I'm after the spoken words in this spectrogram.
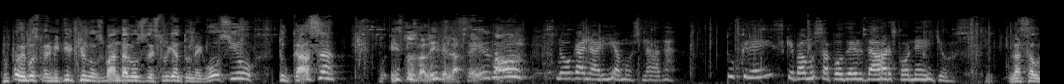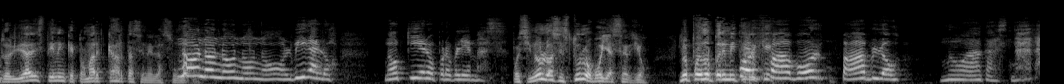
¿No podemos permitir que unos vándalos destruyan tu negocio, tu casa? Esto es la ley de la selva. No, no ganaríamos nada. ¿Tú crees que vamos a poder dar con ellos? Las autoridades tienen que tomar cartas en el asunto. No, no, no, no, no, olvídalo. No quiero problemas. Pues si no lo haces tú, lo voy a hacer yo. No puedo permitir Por que... favor, Pablo, no hagas nada.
